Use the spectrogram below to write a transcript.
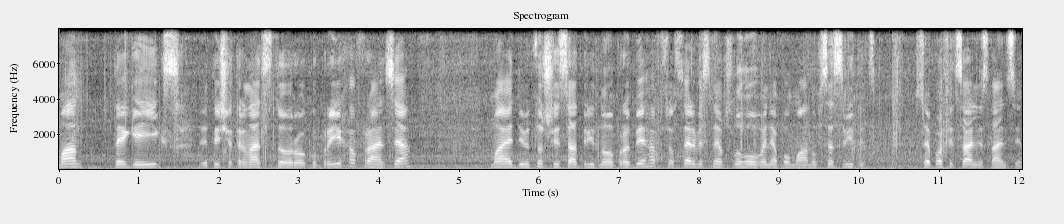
MAN TGX 2013 року приїхав Франція. Має 960 рідного пробіга, все сервісне обслуговування по ману, все світиться, все по офіціальній станції.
